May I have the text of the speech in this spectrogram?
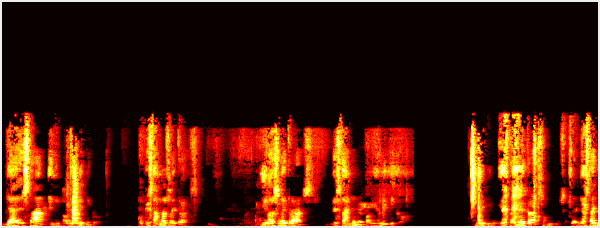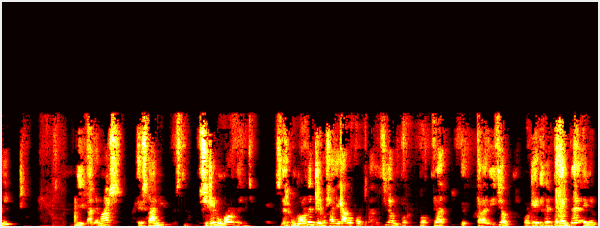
ya está en el paleolítico, porque están las letras. Y las letras están en el paleolítico. Y, y estas letras son- ya está allí. Y además están, siguen un orden. Un orden que nos ha llegado por traducción, por, por tra- tradición. Porque evidentemente en el,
